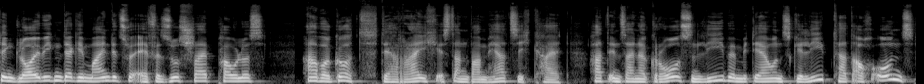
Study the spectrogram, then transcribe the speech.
Den Gläubigen der Gemeinde zu Ephesus schreibt Paulus Aber Gott, der reich ist an Barmherzigkeit, hat in seiner großen Liebe, mit der er uns geliebt hat, auch uns,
